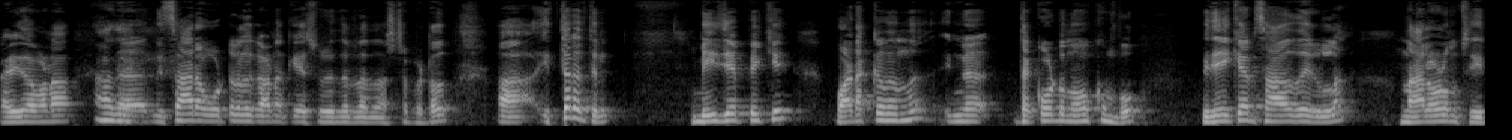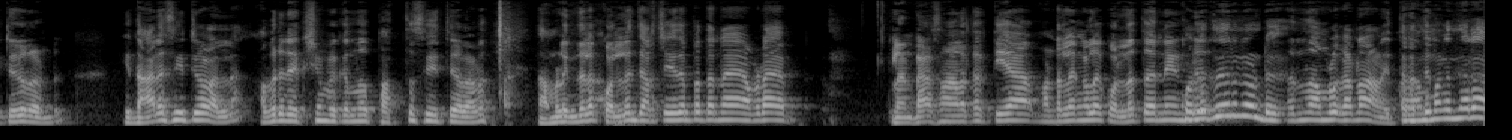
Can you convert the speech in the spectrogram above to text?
കഴിഞ്ഞ തവണ നിസ്സാര വോട്ടുകൾക്കാണ് കെ സുരേന്ദ്രൻ നഷ്ടപ്പെട്ടത്. ഇത്തരത്തിൽ ബി ജെ പിക്ക് വടക്ക് നിന്ന് ഇങ്ങ് തെക്കോട്ട് നോക്കുമ്പോൾ വിജയിക്കാൻ സാധ്യതയുള്ള നാലോളം സീറ്റുകളുണ്ട്. ഈ നാല് സീറ്റുകളല്ല അവർ ലക്ഷ്യം വെക്കുന്നത് പത്ത് സീറ്റുകളാണ്. നമ്മൾ ഇന്നലെ കൊല്ലം ചർച്ച ചെയ്തപ്പോൾ തന്നെ അവിടെ രണ്ടാം സ്ഥാനത്തെത്തിയ മണ്ഡലങ്ങൾ കൊല്ലത്ത് തന്നെ കൊല്ലത്ത് തന്നെ ഉണ്ട്. എന്ന് നമ്മൾ കണ്ടതാണ്. ഇത്തരത്തിൽ നമ്മൾ ഇന്നലെ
